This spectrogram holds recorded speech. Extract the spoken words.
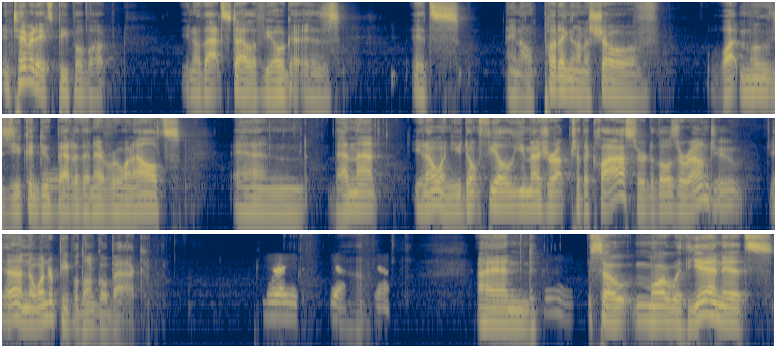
intimidates people about you know that style of yoga is it's you know putting on a show of what moves you can do better than everyone else. And then that you know when you don't feel you measure up to the class or to those around you yeah no wonder people don't go back. Right. Yeah yeah, yeah. And mm-hmm. so more with yin it's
